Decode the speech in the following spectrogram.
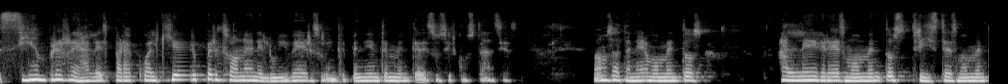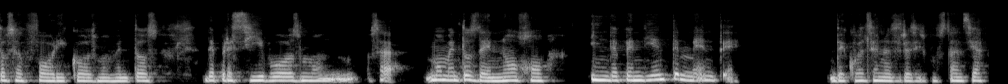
siempre reales para cualquier persona en el universo, independientemente de sus circunstancias. Vamos a tener momentos alegres, momentos tristes, momentos eufóricos, momentos depresivos, o sea, momentos de enojo, independientemente de cuál sea nuestra circunstancia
